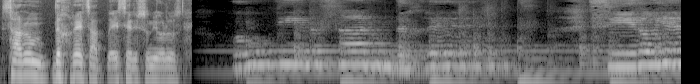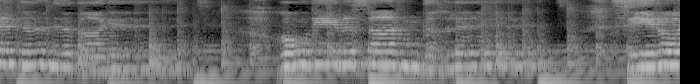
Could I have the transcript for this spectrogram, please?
Sarum Dıhret adlı eseri sunuyoruz. Siro yekene bayet Hovi besarum gahret Siro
